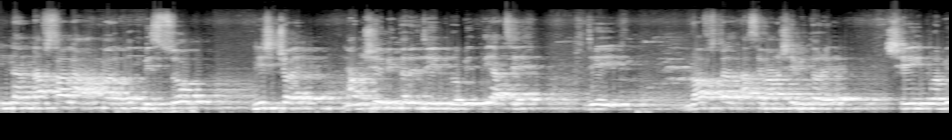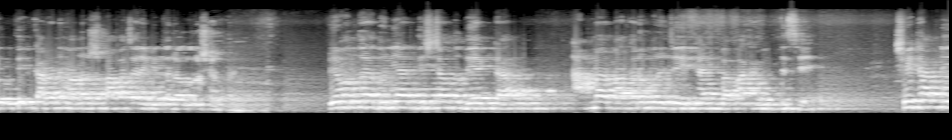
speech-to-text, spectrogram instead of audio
ইন্নান নাফসা লাআমারাতুন বিসসু নিশ্চয় মানুষের ভিতরে যে প্রবৃত্তি আছে যে নফসটা আছে মানুষের ভিতরে, সেই প্রবৃত্তির কারণে মানুষ পাপাচারের ভিতরে অগ্রসর হয়। প্রিয় বন্ধুরা, দুনিয়ার দৃষ্টান্ত দিয়ে একটা আপনার মাথার উপরে যে ফ্যান বা পাখা ঘুরতেছে সেটা আপনি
